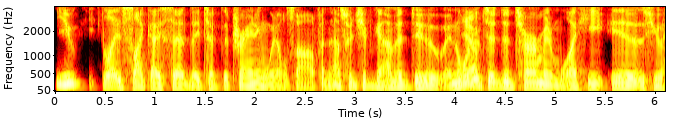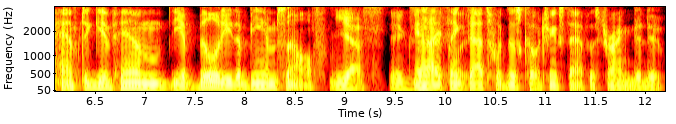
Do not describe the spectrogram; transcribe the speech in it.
You, it's like I said, they took the training wheels off, and that's what you've got to do. In order Yep. to determine what he is, you have to give him the ability to be himself. Yes, exactly. And I think that's what this coaching staff is trying to do.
